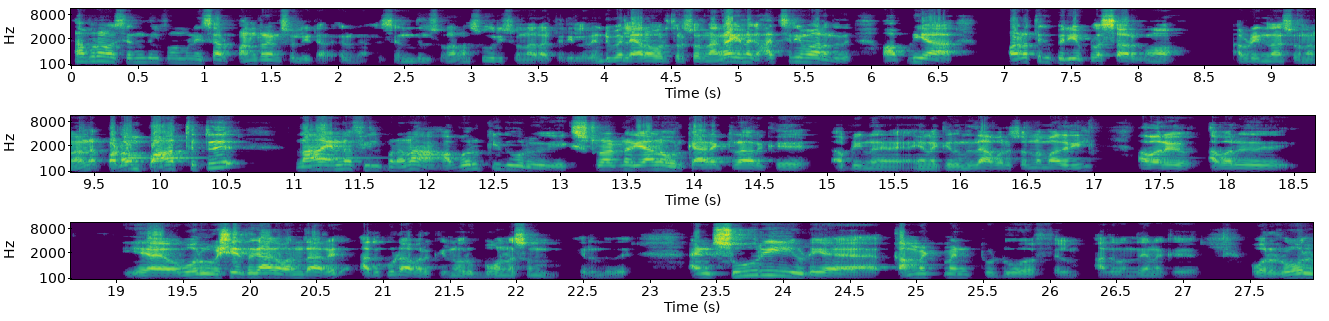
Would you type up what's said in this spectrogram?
அப்புறம் செந்தில் ஃபோன் பண்ணி சார் பண்றேன்னு சொல்லிட்டாரு. செந்தில் சொன்னாரா? சூரி சொன்னாரா தெரியல. ரெண்டு பேரும் யாரோ ஒருத்தர் சொன்னாங்க. எனக்கு ஆச்சரியமா இருந்தது. அப்படியா? படத்துக்கு பெரிய பிளஸ்ஸா இருக்கும். அப்படின்னு தான் நான் படம் பார்த்துட்டு நான் என்ன ஃபீல் பண்ணேன்னா அவருக்கு இது ஒரு எக்ஸ்ட்ராடனரியான ஒரு கேரக்டரா இருக்கு அப்படின்னு எனக்கு இருந்தது. அவர் சொன்ன மாதிரி அவர் அவரு ஒரு விஷயத்துக்காக வந்தாரு. அது கூட அவருக்கு இன்னொரு போனஸும் இருந்தது. அண்ட் சூரியுடைய commitment to do a film அது வந்து எனக்கு ஒரு ரோல்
